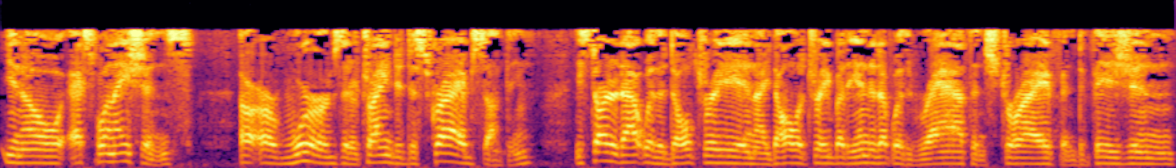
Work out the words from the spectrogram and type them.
you know, explanations or words that are trying to describe something. He started out with adultery and idolatry, but he ended up with wrath and strife and division.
